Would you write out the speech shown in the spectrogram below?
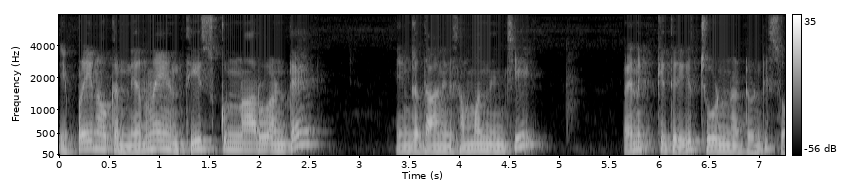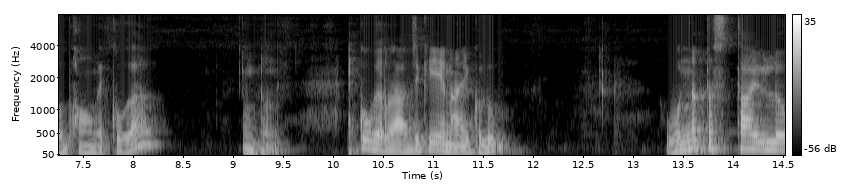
ఎప్పుడైనా ఒక నిర్ణయం తీసుకున్నారు అంటే ఇంకా దానికి సంబంధించి వెనక్కి తిరిగి చూడనటువంటి స్వభావం ఎక్కువగా ఉంటుంది. ఎక్కువగా రాజకీయ నాయకులు ఉన్నత స్థాయిలో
